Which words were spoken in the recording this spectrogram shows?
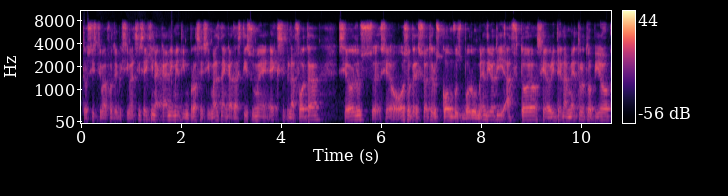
το σύστημα φωτοεπισήμανσης, έχει να κάνει με την πρόθεσή μας να εγκαταστήσουμε έξυπνα φώτα σε, όλους, σε όσο περισσότερους κόμβους μπορούμε, διότι αυτό θεωρείται ένα μέτρο το οποίο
